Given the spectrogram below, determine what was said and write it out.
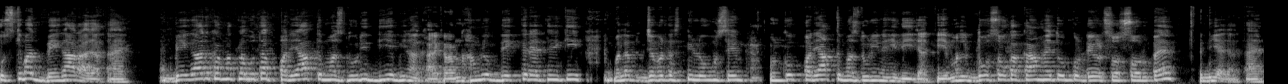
उसके बाद बेगार आ जाता है। बेगार का मतलब होता है पर्याप्त मजदूरी दिए बिना कार्य कराना हम लोग देखते रहते हैं कि मतलब ज़बरदस्ती लोगों से उनको पर्याप्त मजदूरी नहीं दी जाती है। मतलब 200 का काम है तो उनको डेढ़ सौ सौ रुपए दिया जाता है।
